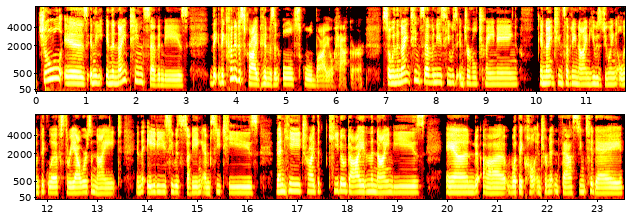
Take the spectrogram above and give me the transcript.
Joel is in the in the 1970s they, they kind of describe him as an old school biohacker. So in the 1970s he was interval training. In 1979 he was doing Olympic lifts 3 hours a night. In the 80s he was studying MCTs. Then he tried the keto diet in the 90s and uh, what they call intermittent fasting today.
